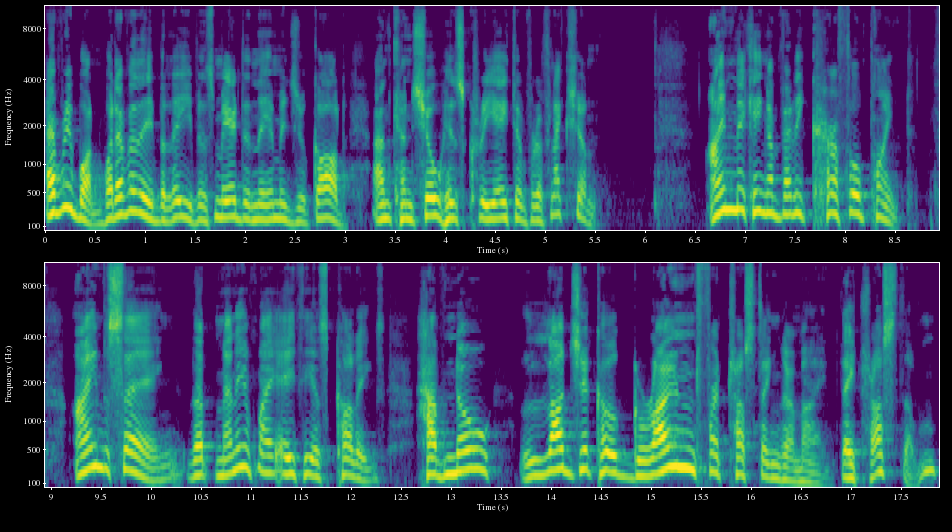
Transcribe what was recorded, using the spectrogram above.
everyone, whatever they believe, is made in the image of God and can show his creative reflection. I'm making a very careful point. I'm saying that many of my atheist colleagues have no logical ground for trusting their mind. They trust them,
